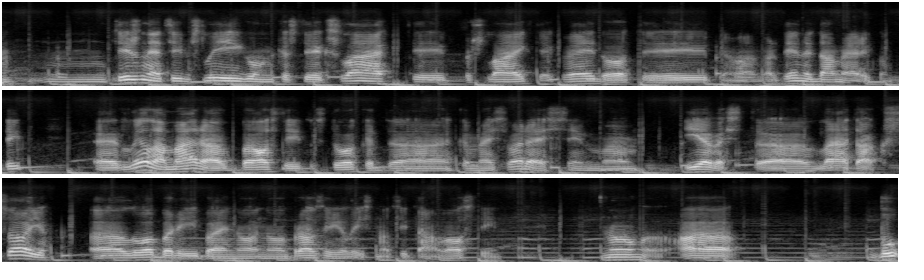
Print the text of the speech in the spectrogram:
mm, tirzniecības līgumi, kas tiek slēgti, pašlaik tiek veidoti piemēram ar Dienvidameriku un citu, ir lielā mērā balstīti uz to, kad, ka mēs varēsim ievest lētāku soju lobarībai no, no Brazīlijas, no citām valstīm. Nu, bu,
